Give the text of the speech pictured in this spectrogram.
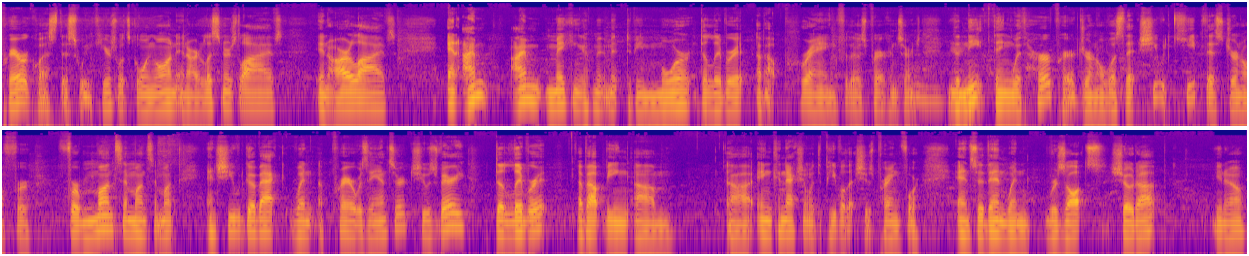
prayer requests this week. Here's what's going on in our listeners' lives, in our lives. And I'm I'm making a commitment to be more deliberate about praying for those prayer concerns. The neat thing with her prayer journal was that she would keep this journal for for months and months and months, and she would go back when a prayer was answered. She was very deliberate about being um, uh, in connection with the people that she was praying for, and so then when results showed up, you know,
